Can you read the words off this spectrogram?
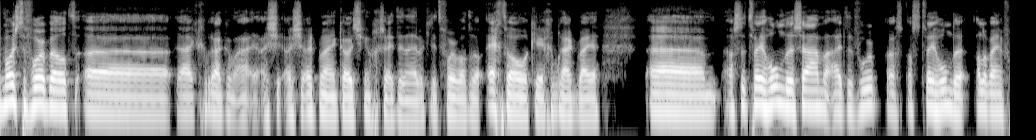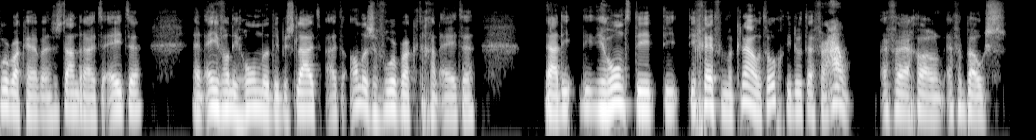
het mooiste voorbeeld, ja, ik gebruik hem, als je, als je uit mijn coaching hebt gezeten, dan heb ik dit voorbeeld wel echt wel een keer gebruikt bij je. Ehm, als de twee honden samen uit de voer, als, als twee honden allebei een voerbak hebben en ze staan eruit te eten, en een van die honden die besluit uit de andere zijn voerbak te gaan eten, ja, die, die, die hond die, die, die geeft hem een knauw, toch? Die doet even, hauw, even gewoon, even boos.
